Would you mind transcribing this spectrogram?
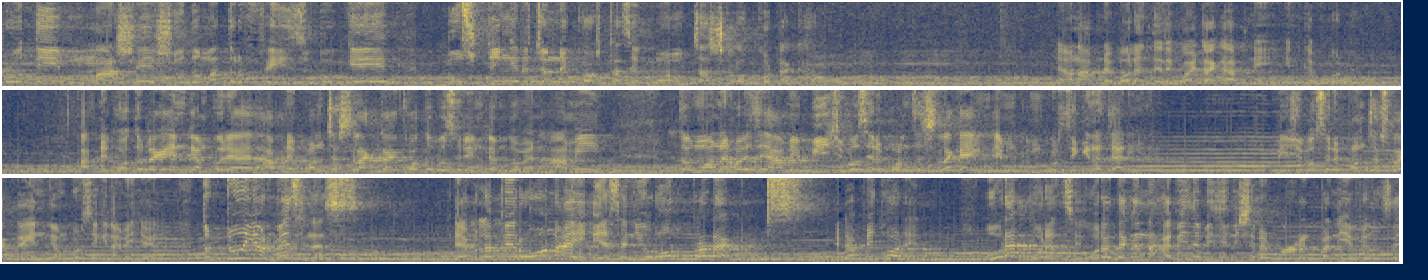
প্রতি মাসে শুধুমাত্র ফেসবুকে বুস্টিং এর জন্য কষ্ট আছে পঞ্চাশ লক্ষ টাকা। এখন আপনি বলেন তাহলে কয় টাকা আপনি ইনকাম করবেন? আপনি কত টাকা ইনকাম করে আপনি পঞ্চাশ লাখ টাকা কত বছর ইনকাম করবেন? আমি তো মনে হয় যে আমি বিশ বছরে পঞ্চাশ লাখ ইনকাম করছি কিনা জানি না। বিশ বছরে পঞ্চাশ লাখ টাকা ইনকাম করছি কিনা আমি জানি না। তো do your business develop your own ideas and your own products এটা আপনি করেন। ওরা করেছে। ওরা দেখেন না হাবি জাবি জিনিসের প্রোডাক্ট বানিয়ে ফেলছে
